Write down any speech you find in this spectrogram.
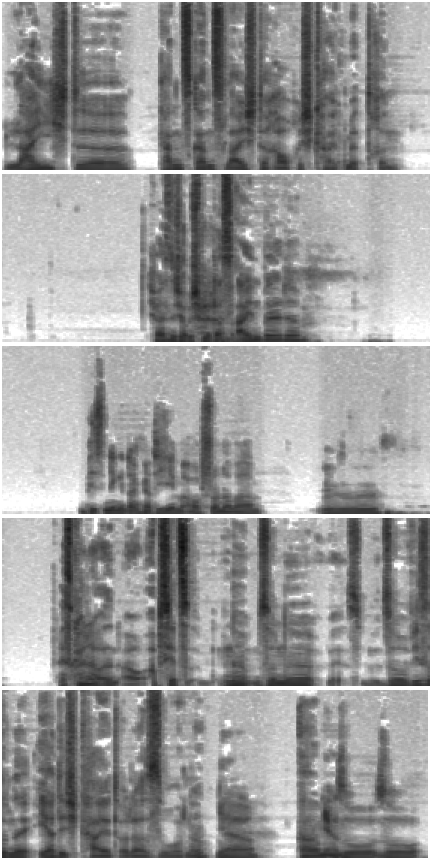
leichte, ganz, ganz leichte Rauchigkeit mit drin. Ich weiß nicht, ob ich mir das einbilde. Ein bisschen den Gedanken hatte ich eben auch schon, aber mh, mm, es könnte, ob es jetzt ne, so eine, so wie so eine Erdigkeit oder so, ne? Ja. Ähm, eher so so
